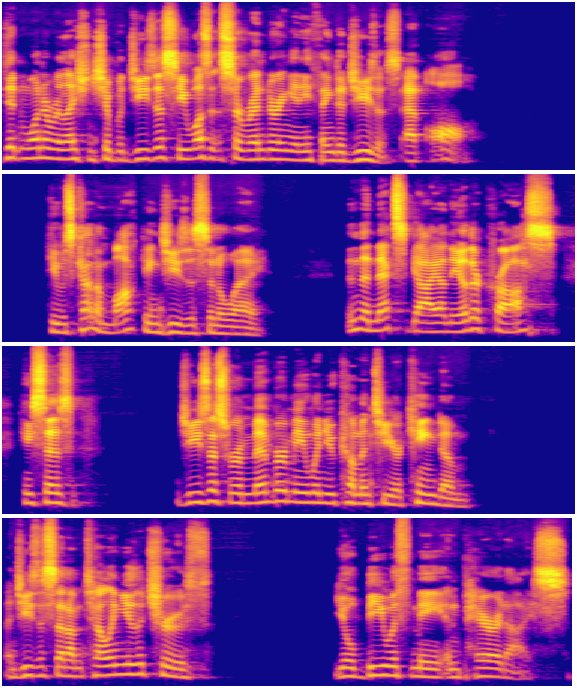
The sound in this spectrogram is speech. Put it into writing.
didn't want a relationship with Jesus, he wasn't surrendering anything to Jesus at all. He was kind of mocking Jesus in a way. Then the next guy on the other cross, he says, Jesus, remember me when you come into your kingdom. And Jesus said, I'm telling you the truth. You'll be with me in paradise.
